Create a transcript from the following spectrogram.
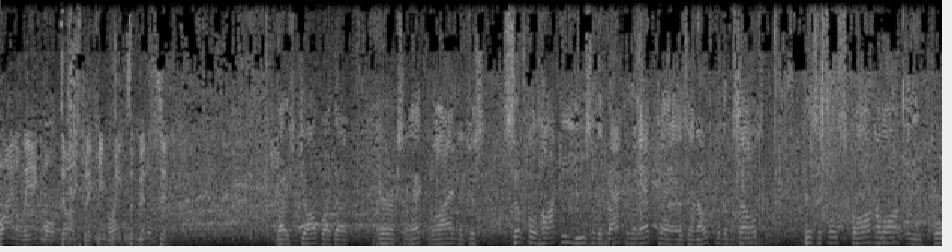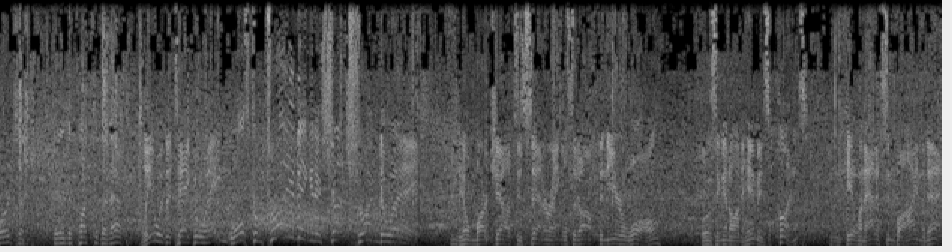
Finally, Engvall does, but it came right to Middleton. Nice job by that Eriksson Ek line. They're just simple hockey, using the back of the net uh, as an out for themselves. Physical, strong along the boards and getting the puck to the net. Lee with the takeaway. Wahlstrom driving and a shot shrugged away. And he'll march out to center, angles it off the near wall. Closing in on him is Hunt. And Calen Addison behind the net.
